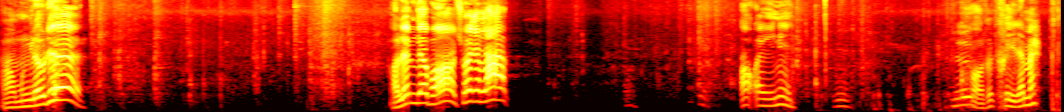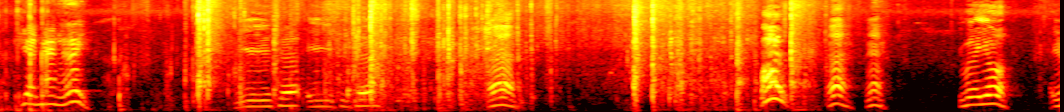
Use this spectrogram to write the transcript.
เอามึงเร็วดิเอาเล่มเดียวพอช่วยกันลากเอาไอ้นี่ขอสักทีได้ไหมเขียนแม่งเลย đi chơi đi đi chơi à ไป à nè mưa vô đi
